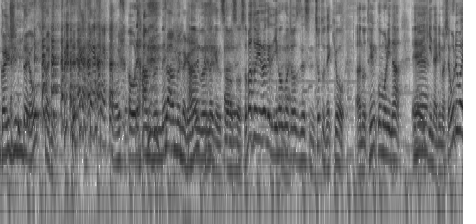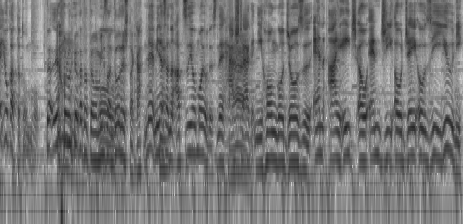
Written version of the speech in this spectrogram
外人だよ、二人。ま あ俺半分ね。半分だけどね。半分だけどそうそうそう。まあというわけで日本語上手ですね。ちょっとね今日あのてんこ盛りな、えーね。日になりました。俺は良かったと思う。だいや俺もよかったと思う。皆さんどうでしたか？ね、皆さんの熱い思いをですね、ハッシュタグ日本語上手、NIHONGOJOZU に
